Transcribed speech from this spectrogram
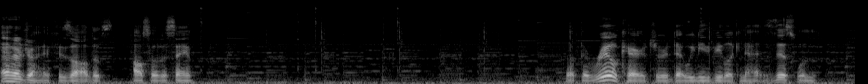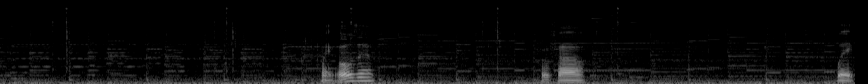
And her drive is all that's also the same. But the real character that we need to be looking at is this one. Wait, what was that? Profile. Wait.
